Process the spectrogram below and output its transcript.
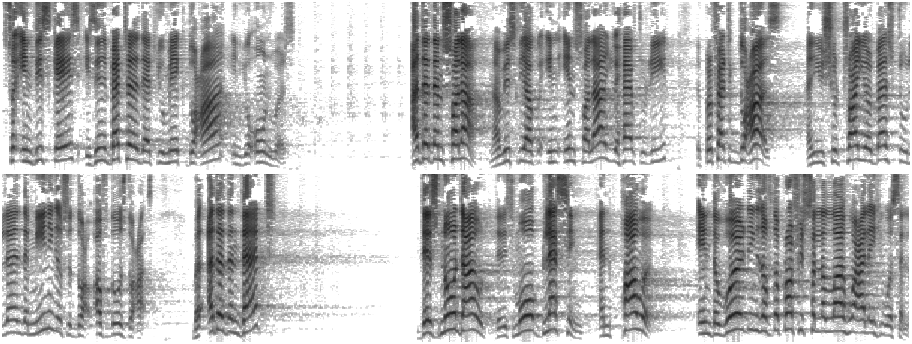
So in this case, isn't it better that you make dua in your own words? Other than salah. Now obviously uh, in, in salah you have to read the prophetic du'as. And you should try your best to learn the meaning of, the dua, of those du'as. But other than that, there's no doubt there is more blessing and power in the wordings of the Prophet sallallahu alaihi wasallam.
